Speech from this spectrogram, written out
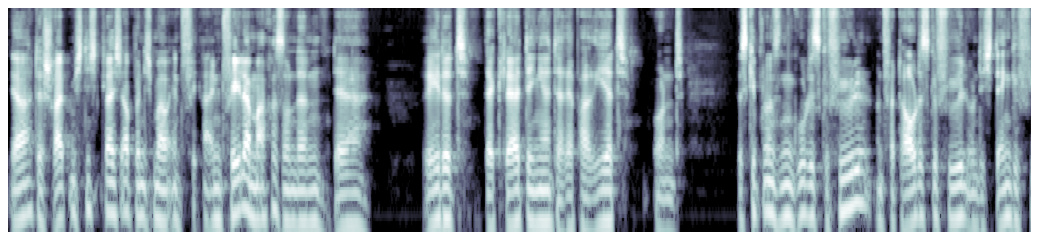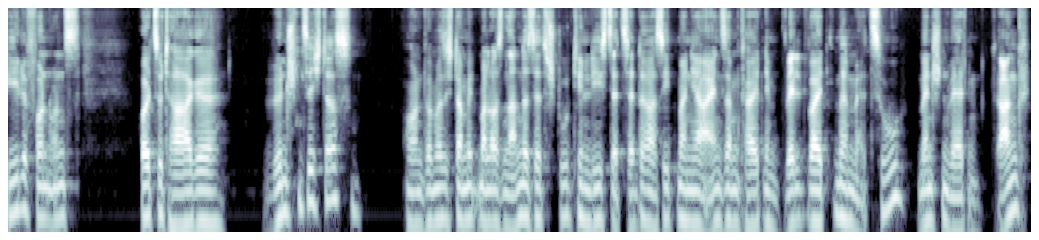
Ja, der schreibt mich nicht gleich ab, wenn ich mal einen Fehler mache, sondern der redet, der klärt Dinge, der repariert. Und es gibt uns ein gutes Gefühl, ein vertrautes Gefühl. Und ich denke, viele von uns heutzutage wünschen sich das, und wenn man sich damit mal auseinandersetzt, Studien liest etc., sieht man ja, Einsamkeit nimmt weltweit immer mehr zu. Menschen werden krank.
